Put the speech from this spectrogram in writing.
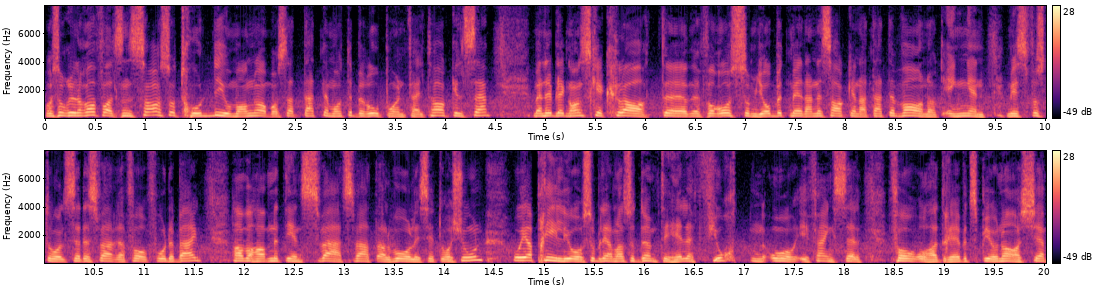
Og Som Rune Raffaldsen sa, så trodde jo mange av oss at dette måtte bero på en feiltakelse, men det ble ganske klart for oss som jobbet med denne saken, at dette var nok ingen misforståelse, dessverre, for Frode Berg. Han var havnet i en svært svært alvorlig situasjon, og i april i år så ble han altså dømt til hele 14 år i fengsel for å ha drevet spionasje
